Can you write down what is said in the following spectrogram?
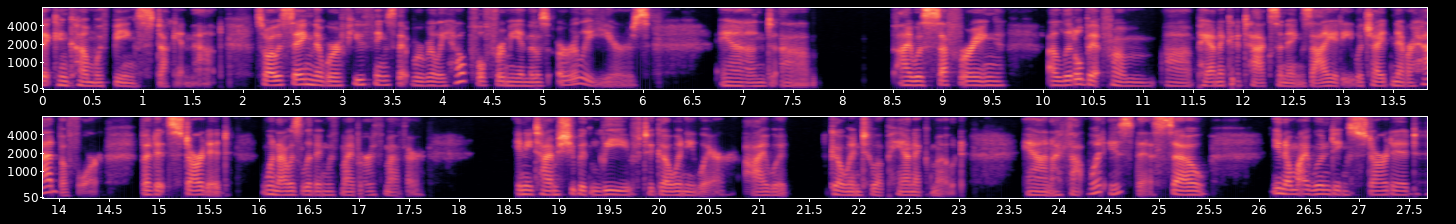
that can come with being stuck in that. So I was saying there were a few things that were really helpful for me in those early years. And um, I was suffering a little bit from uh, panic attacks and anxiety, which I'd never had before, but it started when I was living with my birth mother. Anytime she would leave to go anywhere, I would go into a panic mode. And I thought, what is this? So, you know, my wounding started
